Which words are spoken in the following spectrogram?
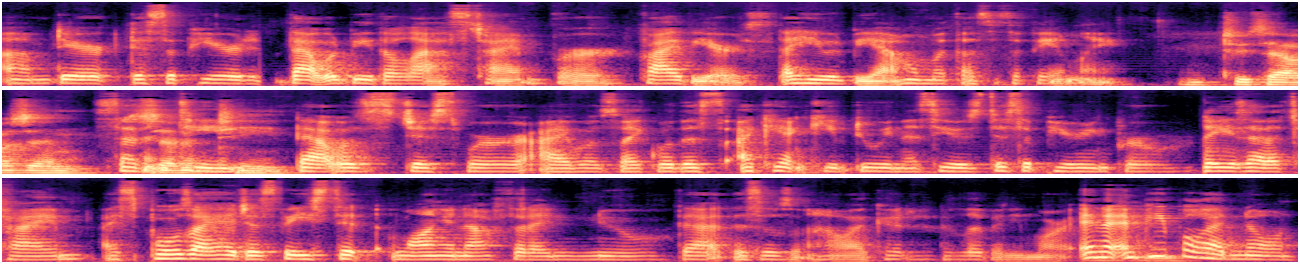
um, Derek disappeared. That would be the last time for five years that he would be at home with us as a family. In 2017. 17. That was just where I was like, well, this, I can't keep doing this. He was disappearing for days at a time. I suppose I had just faced it long enough that I knew that this wasn't how I could live anymore. And, and mm-hmm. people had known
